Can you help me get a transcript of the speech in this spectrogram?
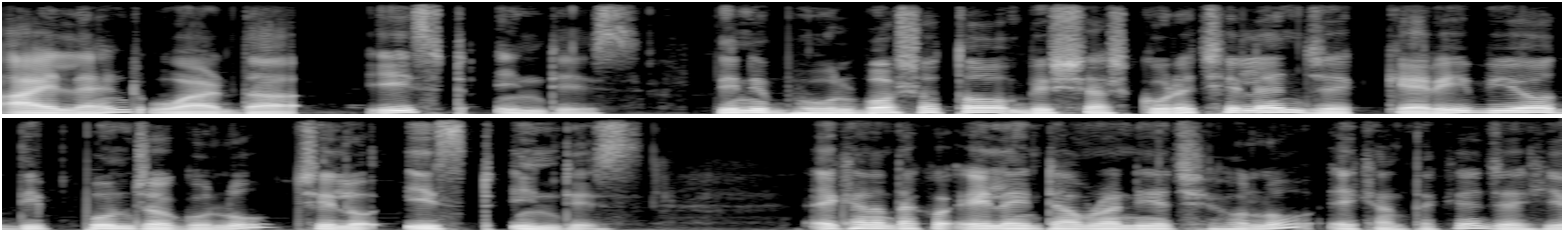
island were the East Indies. তিনি ভুলবশত বিশ্বাস করেছিলেন যে ক্যারিবীয় দ্বীপপুঞ্জগুলো ছিল ইস্ট ইন্ডিজ। এখানে দেখো, এই লাইনটা আমরা নিয়েছি হলো এখান থেকে যে he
